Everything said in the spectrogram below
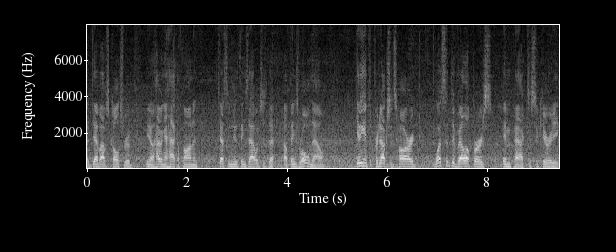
a DevOps culture of you know, having a hackathon and testing new things out, which is the, how things roll now. Getting into production's hard. What's the developer's impact to security?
